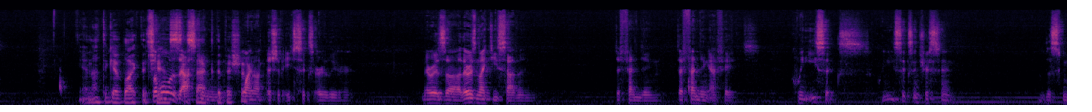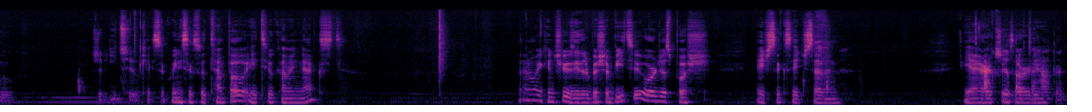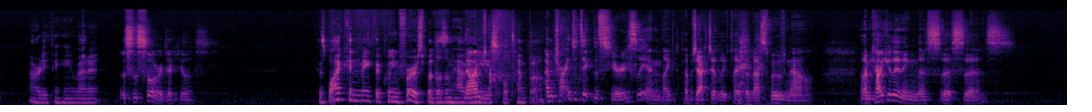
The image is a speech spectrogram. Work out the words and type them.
yeah, not to give black the Someone chance was to asking sack the bishop. why not bishop h6 earlier. There was uh, there was knight d7, defending defending f8, queen e6, queen e6 interesting. This move, bishop E e2. Okay, so queen e6 with tempo, a2 coming next. Then we can choose either bishop b2 or just push h6, h7. Yeah, Eric Actually, is already already thinking about it. This is so ridiculous. Because black can make the queen first, but doesn't have No, any I'm- useful tempo. I'm trying to take this seriously and like objectively play the best move now. And I'm calculating this, this, this.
